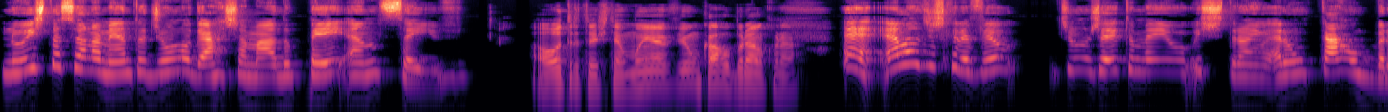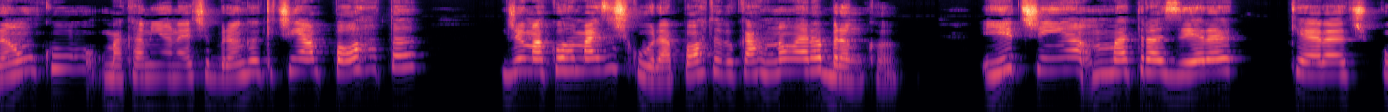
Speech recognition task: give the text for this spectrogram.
no estacionamento de um lugar chamado Pay and Save. A outra testemunha viu um carro branco, né? É, ela descreveu de um jeito meio estranho. Era um carro branco, uma caminhonete branca que tinha a porta de uma cor mais escura. A porta do carro não era branca. E tinha uma traseira que era tipo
